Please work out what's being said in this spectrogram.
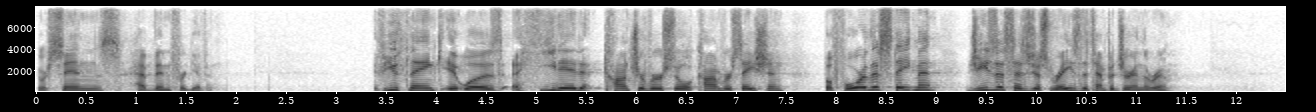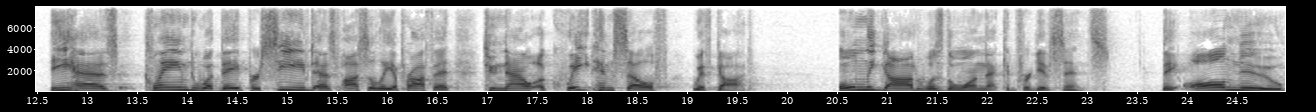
Your sins have been forgiven. If you think it was a heated, controversial conversation before this statement, Jesus has just raised the temperature in the room. He has claimed what they perceived as possibly a prophet to now equate himself with God. Only God was the one that could forgive sins. They all knew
